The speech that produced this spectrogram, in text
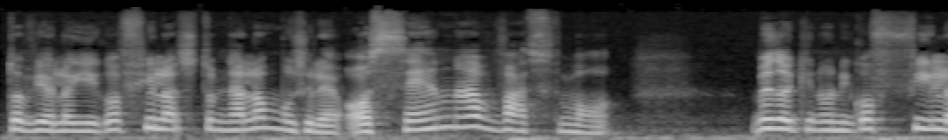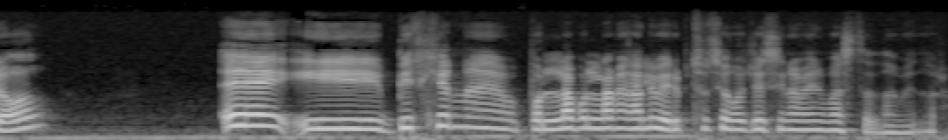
το βιολογικό φύλο, στο μυαλό μου σου λέω, ως ένα βαθμό με το κοινωνικό φύλο, ε, υπήρχε ε, πολλά, πολλά μεγάλη περίπτωση εγώ και εσύ να μην είμαστε εδώ με τώρα.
